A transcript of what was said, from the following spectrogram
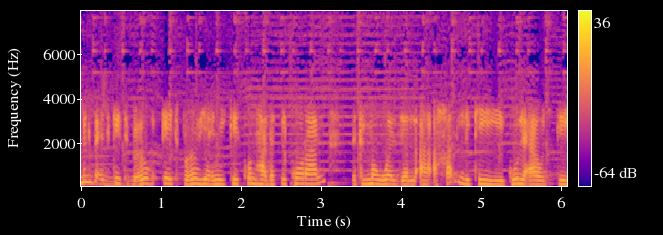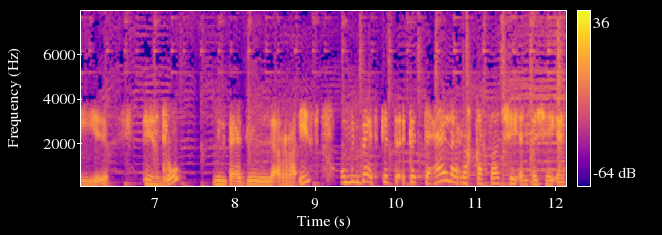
من بعد كيتبعوه كيتبعوه يعني كيكون هذاك الكورال ذاك الموال ديال الآخر اللي كيقول عاود كي كيهضروا من بعد الرئيس ومن بعد كتعالى الرقصات شيئا فشيئا.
